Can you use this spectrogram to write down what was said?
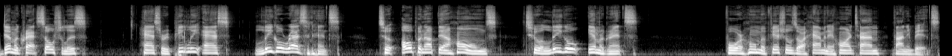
Democrat socialist, has repeatedly asked legal residents to open up their homes to illegal immigrants for whom officials are having a hard time finding beds.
